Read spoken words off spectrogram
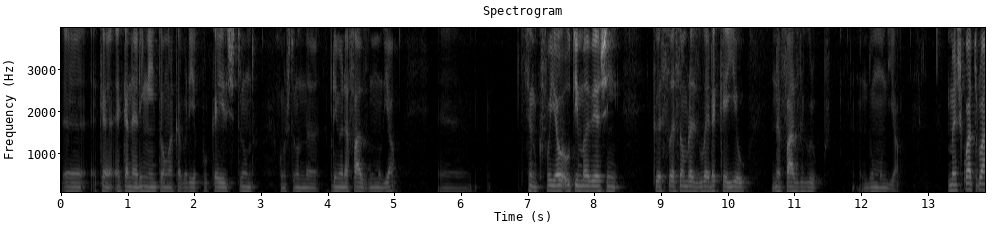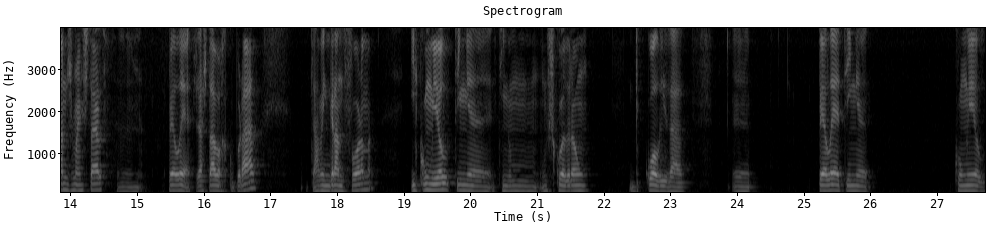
Uh, a Canarinha então acabaria por cair de estrondo, com estrondo na primeira fase do Mundial. Eh, sendo que foi a última vez que a seleção brasileira caiu na fase de grupos do Mundial. Mas quatro anos mais tarde, uh, Pelé já estava recuperado, estava em grande forma e com ele tinha, tinha um, um esquadrão de qualidade. Uh, Pelé tinha com ele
